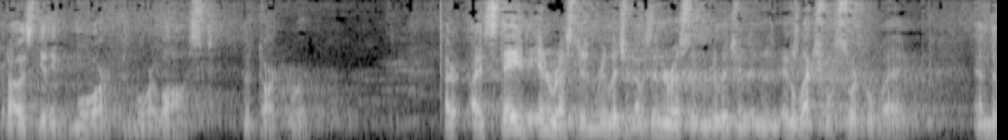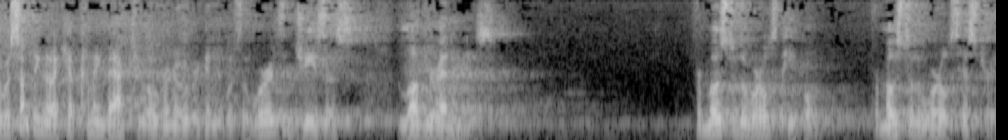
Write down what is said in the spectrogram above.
but I was getting more and more lost in a dark wood. I, I stayed interested in religion. I was interested in religion in an intellectual sort of a way. And there was something that I kept coming back to over and over again. It was the words of Jesus, love your enemies. For most of the world's people, for most of the world's history,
